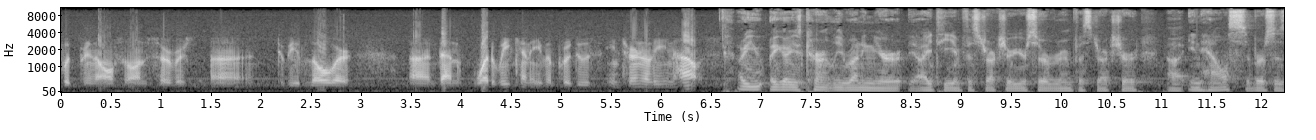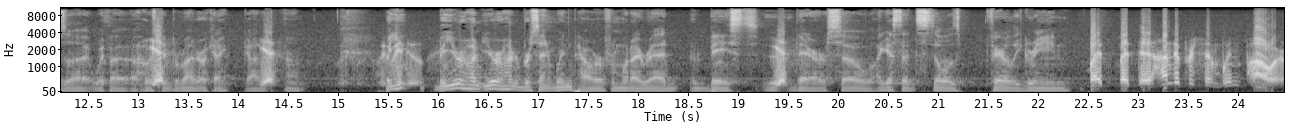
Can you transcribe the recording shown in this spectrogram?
footprint also on servers uh, to be lower we can even produce internally in house. Are you are you guys currently running your IT infrastructure, your server infrastructure uh, in house versus uh, with a, a hosted yes. provider? Okay, got yes. it. Uh, we, but we you, do. but you're you're 100 percent wind power from what I read uh, based yes. there. So I guess that still is fairly green. But but the 100% wind power,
